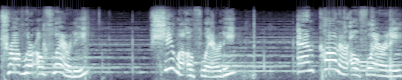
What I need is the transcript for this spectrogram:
Traveler O'Flaherty, Sheila O'Flaherty, and Connor O'Flaherty.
